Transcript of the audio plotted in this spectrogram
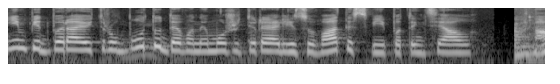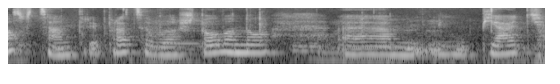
Їм підбирають роботу, де вони можуть реалізувати свій потенціал. В нас в центрі працевлаштовано 5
